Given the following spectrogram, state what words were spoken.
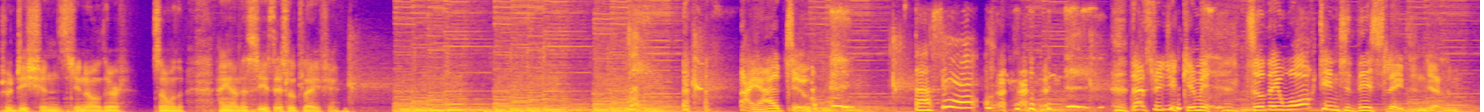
traditions, you know, they're some of them. Hang on, let's see if this will play for you. I had to. That's it. That's what you came in. So they walked into this, ladies and gentlemen.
